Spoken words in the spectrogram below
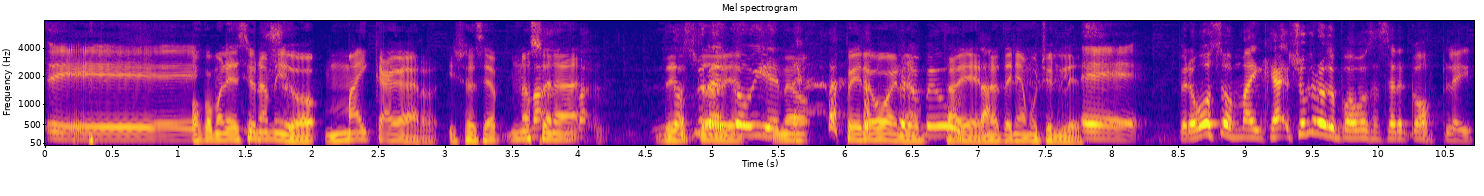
Eh, O como le decía un amigo, Mike Cagar. Y yo decía, no Ma- suena. ma- del no suena todo bien. No, pero bueno, Pero está bien, no tenía mucho inglés. eh, pero vos sos Mike Hagar. Yo creo que podemos hacer cosplay.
